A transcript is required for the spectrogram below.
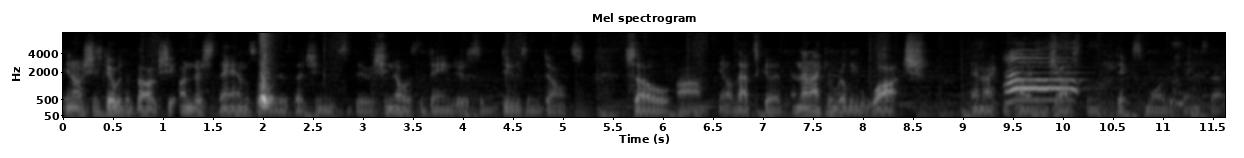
you know, she's good with the dog. She understands what it is that she needs to do. She knows the dangers of do's and don'ts. So, um, you know, that's good. And then I can really watch and I can kind of adjust and fix more of the things that.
